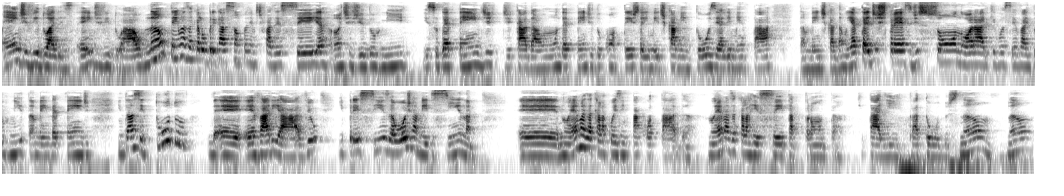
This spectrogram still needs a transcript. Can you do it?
é, individualiz, é individual. Não tem mais aquela obrigação para a gente fazer ceia antes de dormir. Isso depende de cada um, depende do contexto aí medicamentoso e alimentar também de cada um. E até de estresse, de sono, o horário que você vai dormir também depende. Então, assim, tudo é, é variável e precisa. Hoje a medicina é, não é mais aquela coisa empacotada, não é mais aquela receita pronta que tá ali para todos. Não, não,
